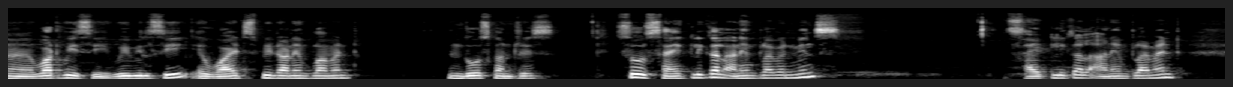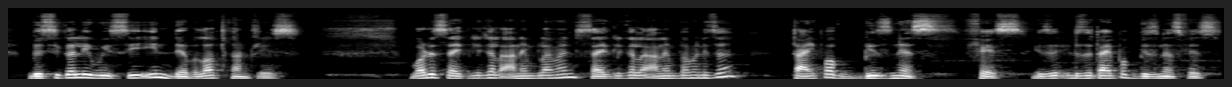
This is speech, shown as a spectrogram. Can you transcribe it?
uh, what we see? We will see a widespread unemployment in those countries. So cyclical unemployment means cyclical unemployment basically we see in developed countries. What is cyclical unemployment? Cyclical unemployment is a type of business phase. It is a type of business phase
